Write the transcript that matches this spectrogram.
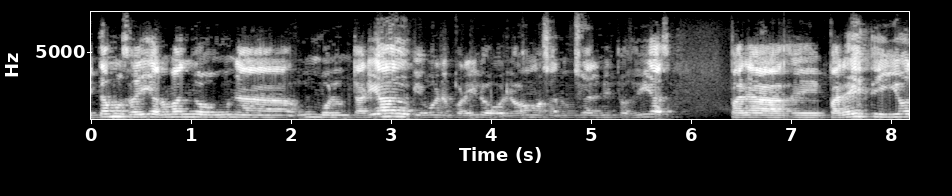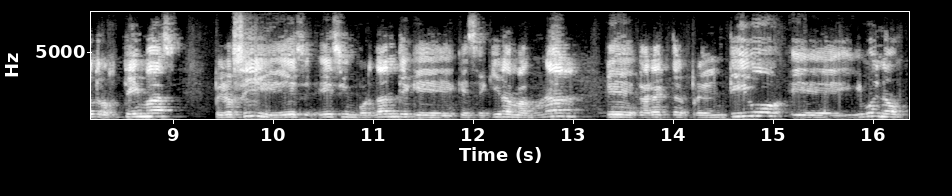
Estamos ahí armando un voluntariado, que bueno, por ahí lo, lo vamos a anunciar en estos días, para, eh, para este y otros temas, pero sí, es, es importante que, que, se quieran vacunar, es de carácter preventivo, eh, y bueno,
